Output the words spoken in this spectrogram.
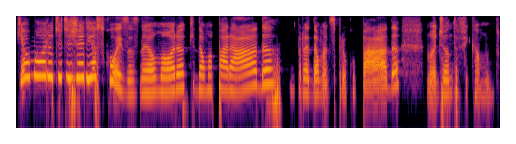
que é uma hora de digerir as coisas, né, é uma hora que dá uma parada, para dar uma despreocupada, não adianta ficar muito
